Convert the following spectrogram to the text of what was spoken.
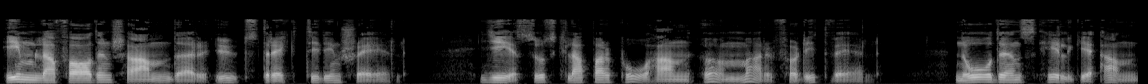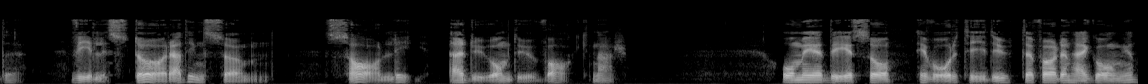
Himlafaderns hand är utsträckt till din själ, Jesus klappar på, han ömmar för ditt väl. Nådens helge ande vill störa din sömn. Salig är du om du vaknar. Och med det så är vår tid ute för den här gången.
